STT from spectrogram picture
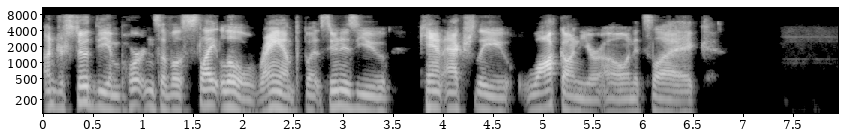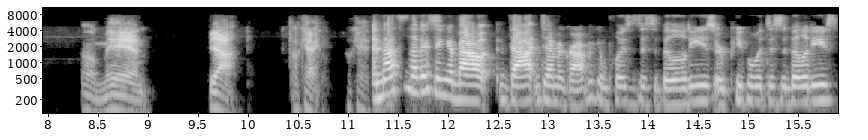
understood the importance of a slight little ramp, but as soon as you can't actually walk on your own, it's like, oh man, yeah, okay, okay. And that's another thing about that demographic, employees with disabilities or people with disabilities.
